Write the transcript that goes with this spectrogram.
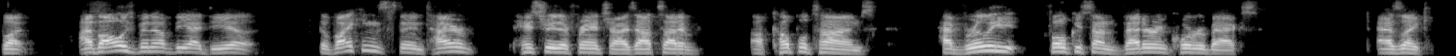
but I've always been of the idea the Vikings, the entire history of their franchise, outside of a couple times, have really focused on veteran quarterbacks as like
